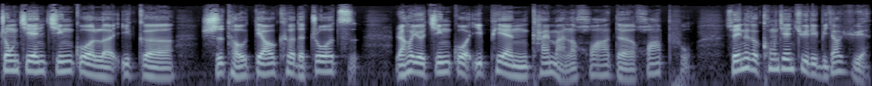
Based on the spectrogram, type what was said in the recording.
中间经过了一个石头雕刻的桌子。然后又经过一片开满了花的花圃，所以那个空间距离比较远。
